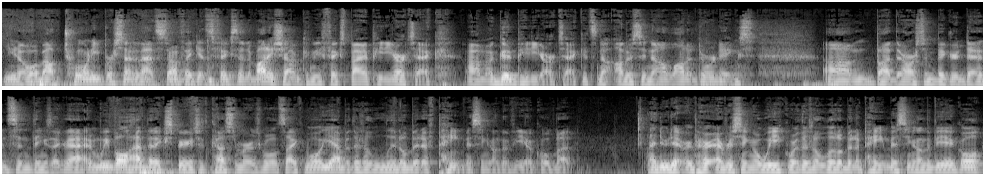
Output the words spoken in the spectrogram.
you know, about 20% of that stuff that gets fixed at a body shop can be fixed by a PDR tech, um, a good PDR tech. It's not obviously not a lot of door dings. Um, but there are some bigger dents and things like that. And we've all had that experience with customers where it's like, well, yeah, but there's a little bit of paint missing on the vehicle. But I do dent repair every single week where there's a little bit of paint missing on the vehicle,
